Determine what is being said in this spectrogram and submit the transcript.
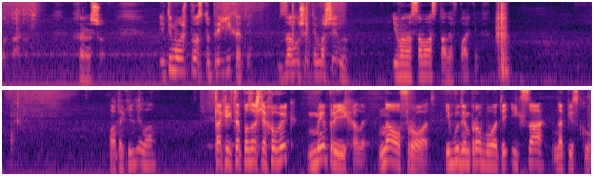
отак от. Хорошо. І ти можеш просто приїхати, заглушити машину, і вона сама стане в паркінг. Отакі діла. Так як це позашляховик, ми приїхали на офроад і будемо пробувати ікса на піску.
